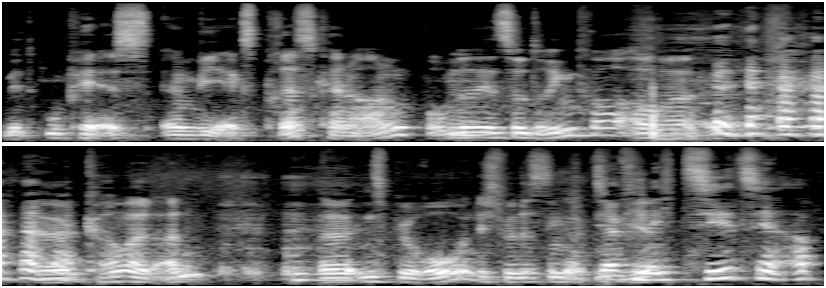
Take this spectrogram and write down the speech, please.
mit UPS irgendwie Express, keine Ahnung, warum das jetzt so dringend war, aber äh, äh, kam halt an äh, ins Büro und ich will das Ding Ja, aktivieren. vielleicht zählt's ja ab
